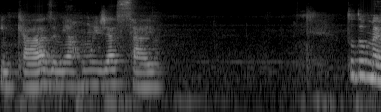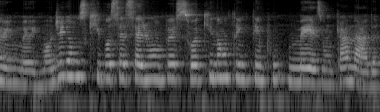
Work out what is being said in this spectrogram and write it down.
em casa, me arrumo e já saio. Tudo meu, meu irmão, digamos que você seja uma pessoa que não tem tempo mesmo para nada,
